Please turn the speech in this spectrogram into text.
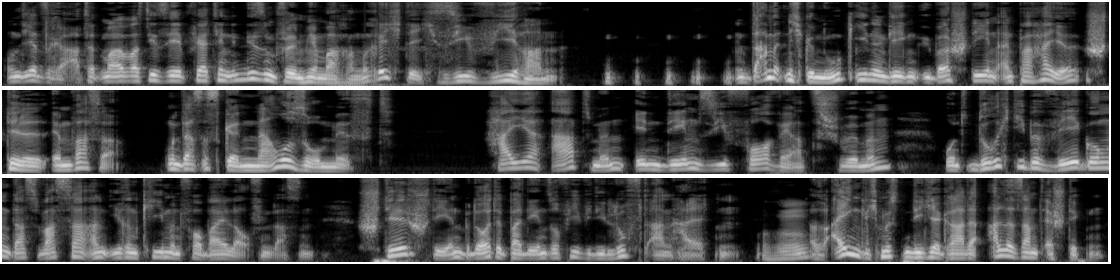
Und jetzt ratet mal, was die Seepferdchen in diesem Film hier machen. Richtig, sie wiehern. Damit nicht genug, ihnen gegenüber stehen ein paar Haie still im Wasser. Und das ist genauso Mist. Haie atmen, indem sie vorwärts schwimmen und durch die Bewegung das Wasser an ihren Kiemen vorbeilaufen lassen. Stillstehen bedeutet bei denen so viel wie die Luft anhalten. Mhm. Also eigentlich müssten die hier gerade allesamt ersticken.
